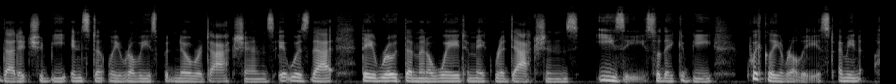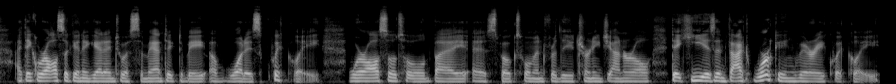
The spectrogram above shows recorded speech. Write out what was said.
that it should be instantly released with no redactions. It was that they wrote them in a way to make redactions easy so they could be quickly released. I mean, I think we're also going to get into a semantic debate of what is quickly. We're also told by a spokeswoman for the Attorney General that he is, in fact, working very quickly,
